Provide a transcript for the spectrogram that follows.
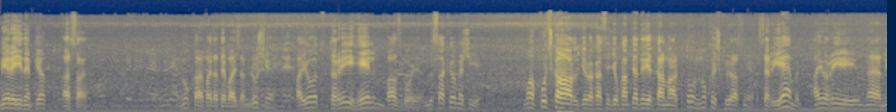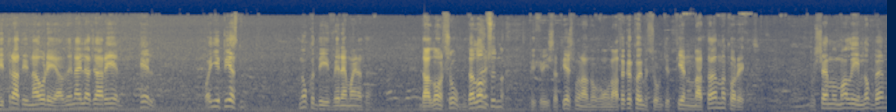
Merre hidhe në pjatë, asaj. Nuk ka, vajta të vajza në Lushnje, ajo të rri helm pas goje, ndërsa kjo me shije. Po kush ka ardhur këtu ka, se unë kam 18 vjet, kanë marrë këtu, nuk është kthyer asnjëri, se rri ëmbël, ajo rri në nitrati, në ureja, dhe në ilaçe rri helm, helm. Po një pjesë, Nuk di, vënë, mbajnë ata. Dallon shumë, dallon shumë. Pikërisht, atje është puna, unë atë kërkojmë shumë, që të jenë dhe ata më korrekt. Për shembull malli im nuk bën,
